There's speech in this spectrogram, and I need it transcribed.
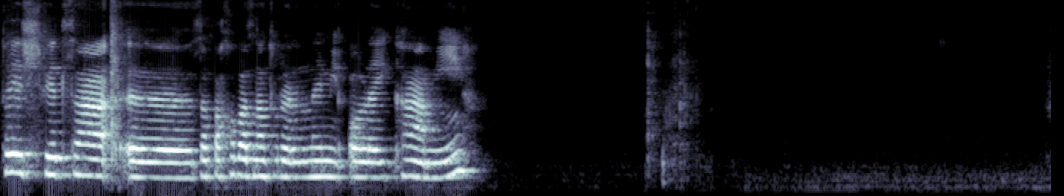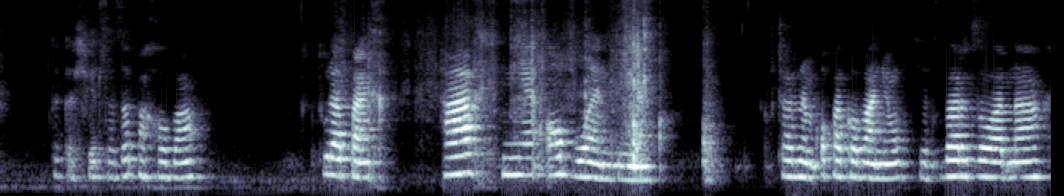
To jest świeca y, zapachowa z naturalnymi olejkami. Taka świeca zapachowa, która pach, pachnie obłędnie. W czarnym opakowaniu. Jest bardzo ładna,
